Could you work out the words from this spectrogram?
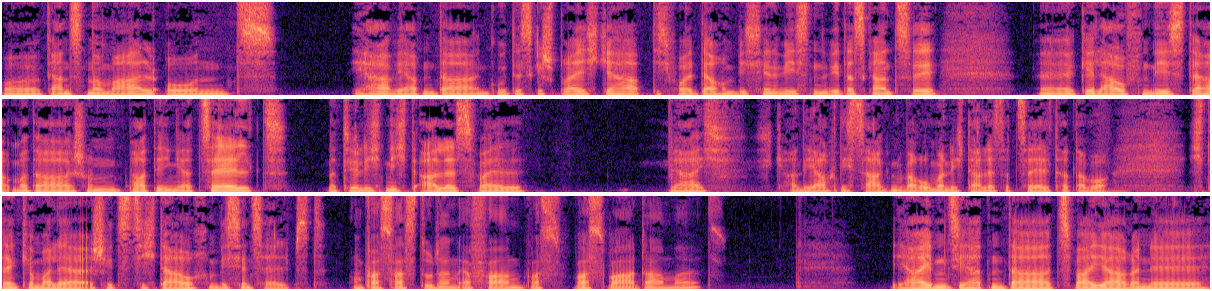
Äh, ganz normal. Und ja, wir haben da ein gutes Gespräch gehabt. Ich wollte auch ein bisschen wissen, wie das Ganze äh, gelaufen ist. Er hat mir da schon ein paar Dinge erzählt. Natürlich nicht alles, weil ja, ich ich kann dir auch nicht sagen, warum er nicht alles erzählt hat, aber ich denke mal, er schützt sich da auch ein bisschen selbst. Und was hast du dann erfahren? Was, was war damals? Ja, eben, sie hatten da zwei Jahre eine,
